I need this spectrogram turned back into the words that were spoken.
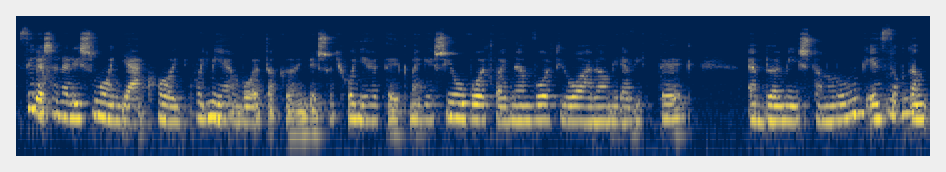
szívesen el is mondják, hogy, hogy milyen volt a könyv, és hogy hogy élték meg, és jó volt, vagy nem volt jó arra, amire vitték. Ebből mi is tanulunk. Én szoktam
